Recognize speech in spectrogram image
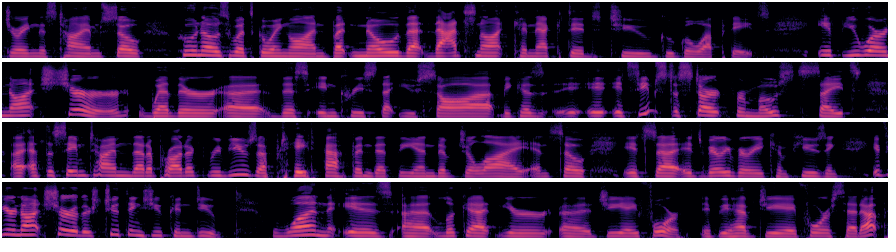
during this time. So who knows what's going on, but know that that's not connected to Google updates. If you are not sure whether uh, this increase that you saw, because it, it, seems to start for most sites uh, at the same time that a product reviews update happened at the end of July, and so it's uh, it's very very confusing. If you're not sure, there's two things you can do. One is uh, look at your uh, GA4 if you have GA4 set up,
